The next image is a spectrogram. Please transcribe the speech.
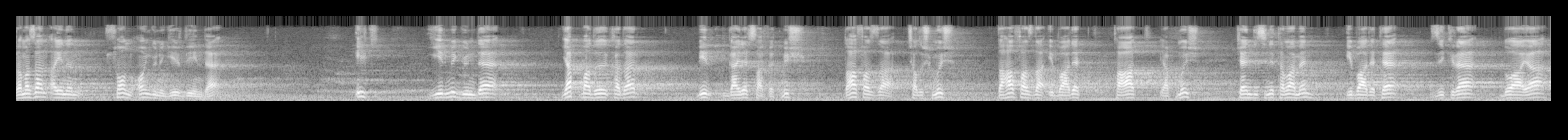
Ramazan ayının son 10 günü girdiğinde ilk 20 günde yapmadığı kadar bir gayret sarf etmiş, daha fazla çalışmış, daha fazla ibadet, taat yapmış, kendisini tamamen ibadete, zikre, duaya,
